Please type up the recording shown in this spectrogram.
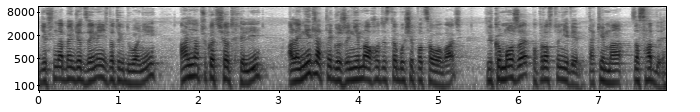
dziewczyna będzie odzajmiać do tych dłoni, ale na przykład się odchyli, ale nie dlatego, że nie ma ochoty z tobą się pocałować, tylko może po prostu, nie wiem, takie ma zasady.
